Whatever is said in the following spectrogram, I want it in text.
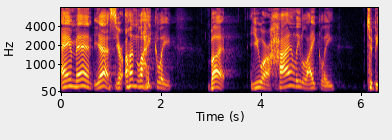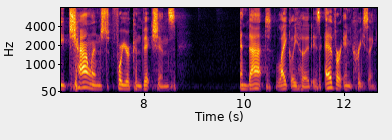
Amen. Yes, you're unlikely, but you are highly likely to be challenged for your convictions, and that likelihood is ever increasing.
